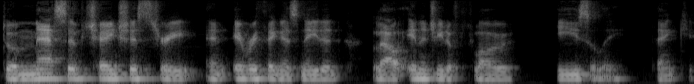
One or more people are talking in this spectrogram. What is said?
Do a massive change history, and everything is needed. Allow energy to flow easily. Thank you.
